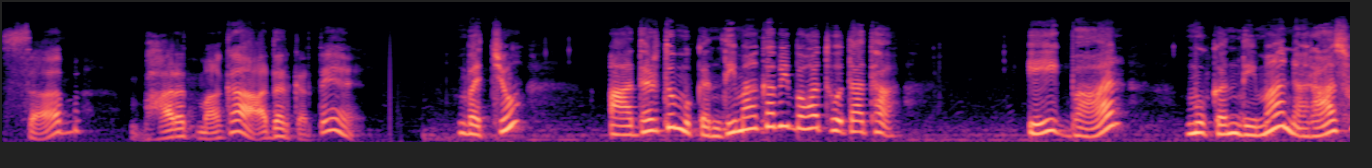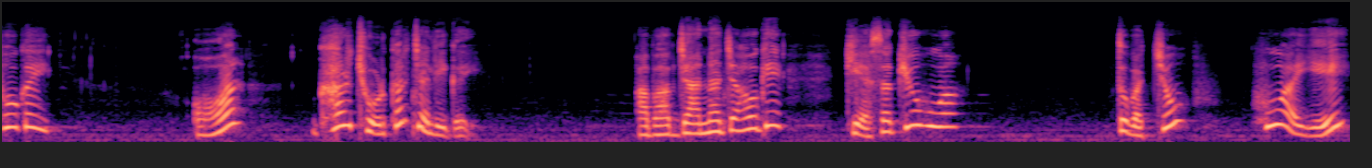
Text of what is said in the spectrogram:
सब भारत माँ का आदर करते हैं। बच्चों, आदर तो मुकंदी माँ का भी बहुत होता था। एक बार मुकंदी माँ नाराज़ हो गई और घर छोड़कर चली गई। अब आप जानना चाहोगे कि ऐसा क्यों हुआ? तो बच्चों हुआ ये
